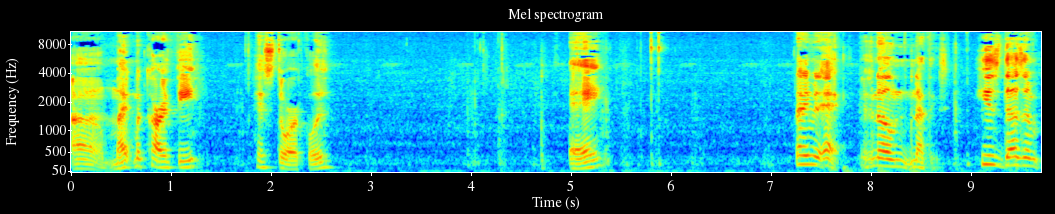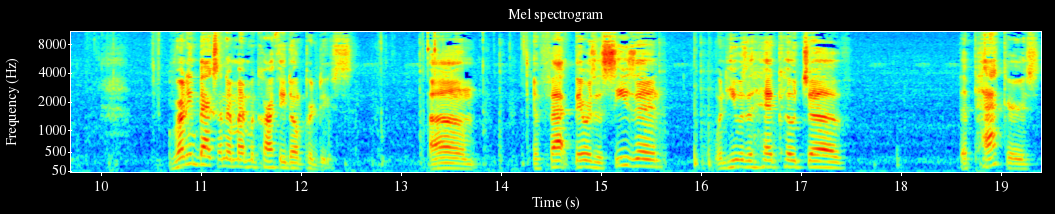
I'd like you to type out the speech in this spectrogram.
Um, Mike McCarthy, historically, a not even A. There's no nothings. He just doesn't. Running backs under Mike McCarthy don't produce. Um, in fact, there was a season when he was a head coach of the Packers.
